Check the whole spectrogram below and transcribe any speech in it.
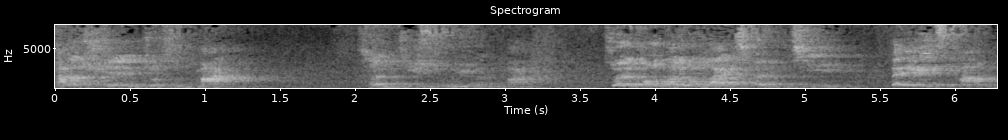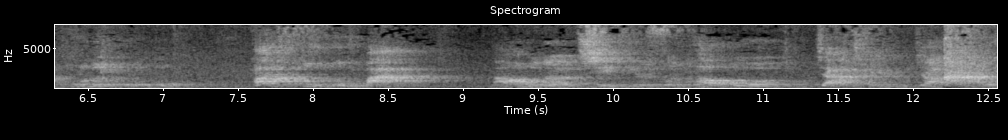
它的缺点就是慢。沉积速率很慢，所以通常用来沉积非常薄的薄膜，它速度慢，然后呢气体的损耗多，价钱比较贵。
